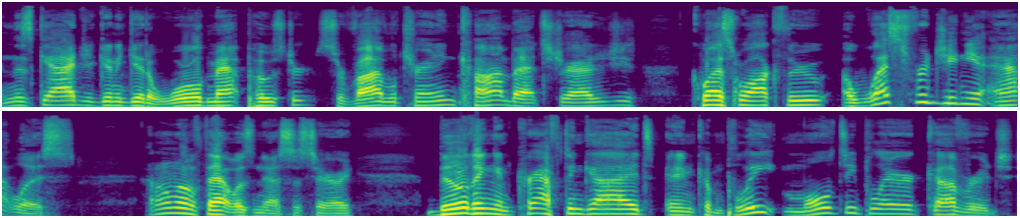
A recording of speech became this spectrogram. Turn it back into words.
In this guide, you're going to get a world map poster, survival training, combat strategies, quest walkthrough, a West Virginia atlas. I don't know if that was necessary. Building and crafting guides and complete multiplayer coverage.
